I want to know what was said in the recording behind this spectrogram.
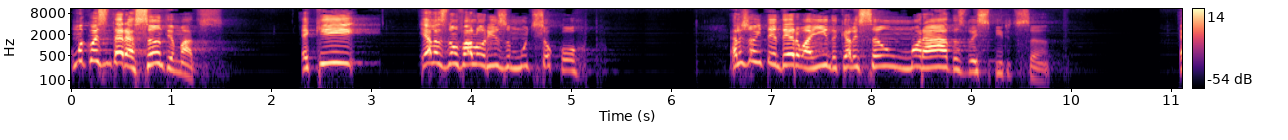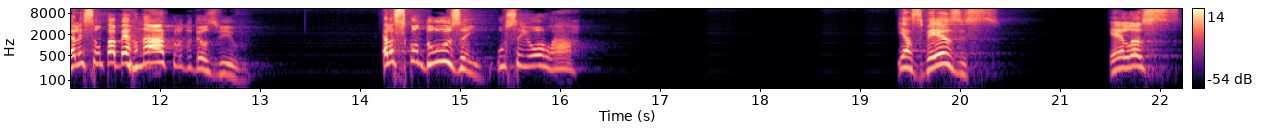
uma coisa interessante, amados, é que elas não valorizam muito seu corpo. Elas não entenderam ainda que elas são moradas do Espírito Santo. Elas são tabernáculo do Deus vivo. Elas conduzem o Senhor lá. E às vezes, elas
